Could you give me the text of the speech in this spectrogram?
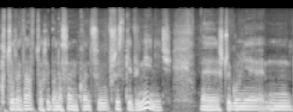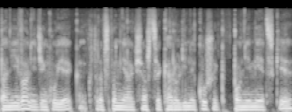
które warto chyba na samym końcu wszystkie wymienić. E, szczególnie m, Pani Iwonie dziękuję, która wspomniała o książce Karoliny Kuszyk po niemieckie.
